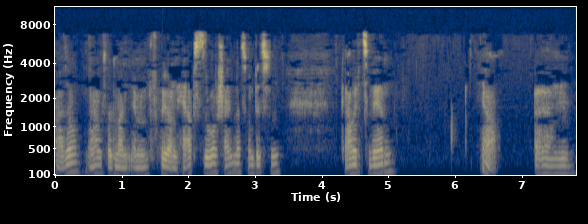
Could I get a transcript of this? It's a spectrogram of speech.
also, ja, sollte man im früheren Herbst so, scheint das so ein bisschen gearbeitet zu werden. Ja, ähm,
